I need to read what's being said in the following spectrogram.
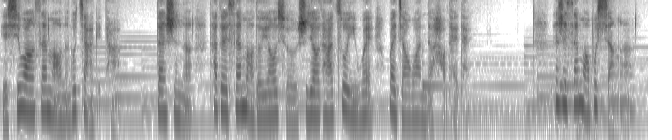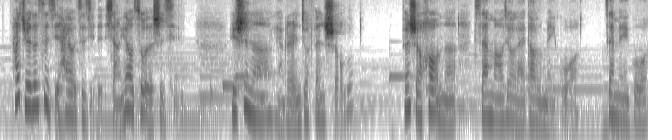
也希望三毛能够嫁给他，但是呢，他对三毛的要求是要她做一位外交官的好太太。但是三毛不想啊，他觉得自己还有自己想要做的事情，于是呢，两个人就分手了。分手后呢，三毛就来到了美国，在美国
